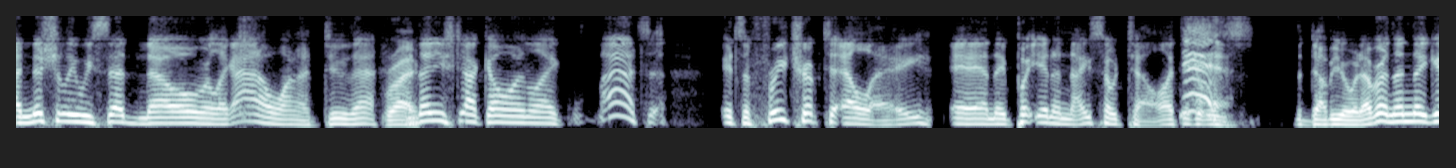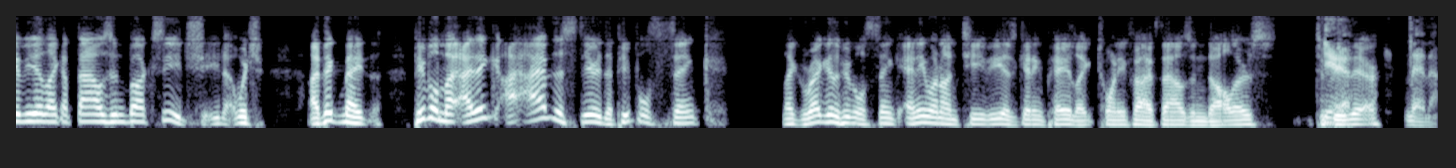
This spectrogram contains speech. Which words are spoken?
initially we said no. We're like, I don't want to do that. Right. And then you start going like, ah, it's a, it's a free trip to L.A. and they put you in a nice hotel. I think Yeah. it was the W or whatever, and then they give you like a thousand bucks each. You know, which I think might people might. I think I, I have this theory that people think like regular people think anyone on TV is getting paid like twenty five thousand dollars to Yeah. be there no, no.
